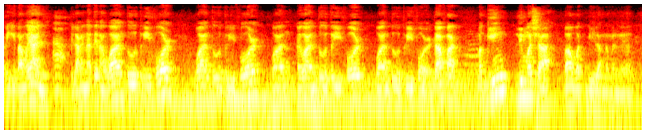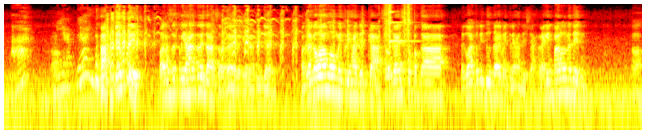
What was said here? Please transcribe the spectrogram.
Nakikita mo yan. Ah. Bilangin natin ah. 1, 2, 3, 4. 1, 2, 3, 4. 1, ay 1, 2, 3, 4. 1, 2, 3, 4. Dapat maging lima siya bawat bilang naman ngayon. Ah? Ah. Mahirap yan. Siyempre, para sa 300 ah. So, eh, lagay natin dyan. Pag nagawa mo, may 300 ka. So guys, kapag ah, nagawa to ni Duday, may 300 siya. Laging palo na din. Ah.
